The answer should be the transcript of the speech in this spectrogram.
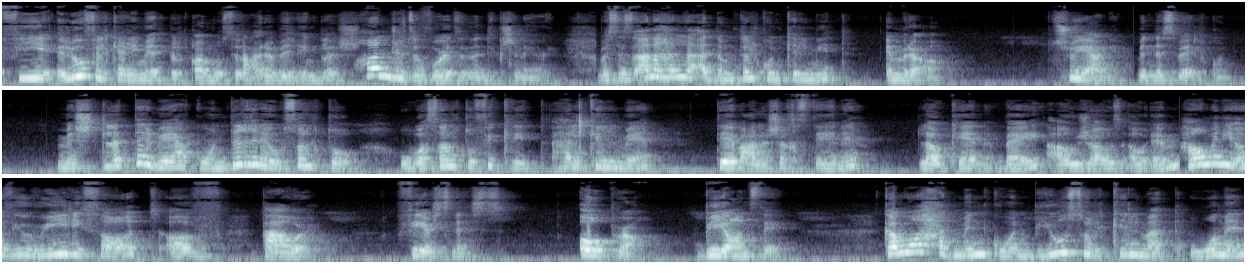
في ألوف الكلمات بالقاموس العربي ال English. hundreds of words in the dictionary. بس إذا أنا هلأ قدمت لكم كلمة امرأة شو يعني بالنسبة لكم؟ مش ثلاث ارباعكم دغري وصلتوا ووصلتوا فكرة هالكلمة تابعة لشخص تاني لو كان بي أو جوز أو أم. How many of you really thought of power, fierceness, Oprah, Beyonce كم واحد منكم بيوصل كلمة woman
